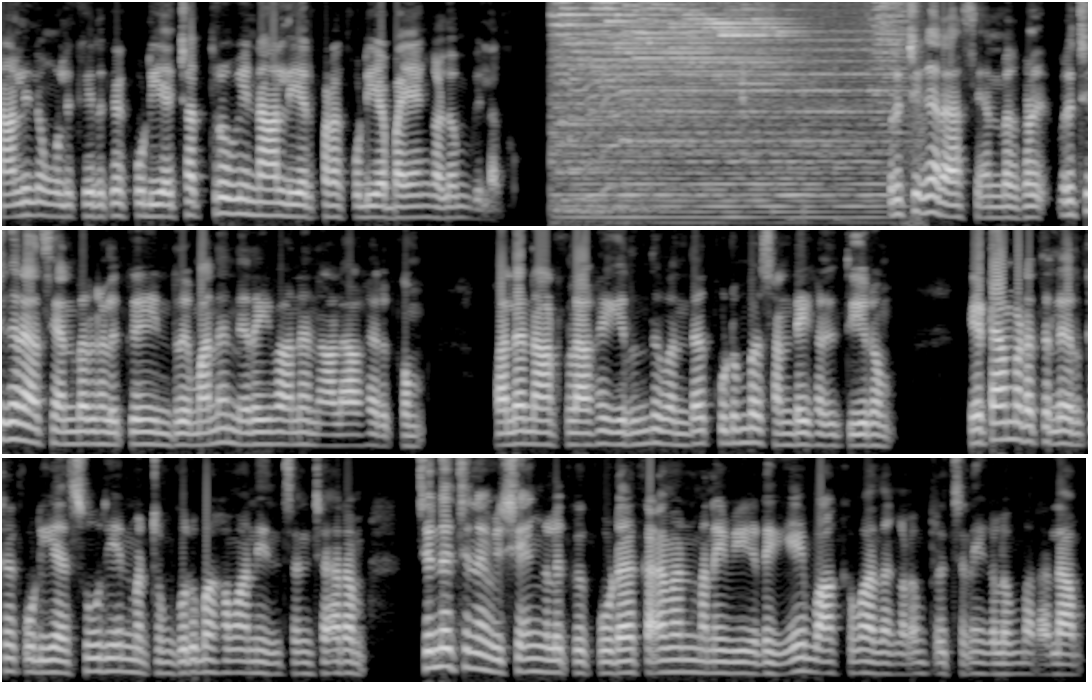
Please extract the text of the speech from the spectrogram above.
நாளில் உங்களுக்கு இருக்கக்கூடிய சத்ருவினால் ஏற்படக்கூடிய பயங்களும் விலகும். விருச்சிக ராசி அன்பர்கள் விருச்சிக ராசி அன்பர்களுக்கு இன்று மன நிறைவான நாளாக இருக்கும். பல நாட்களாக இருந்து வந்த குடும்ப சண்டைகள் தீரும். எட்டாம் இடத்துல இருக்கக்கூடிய சூரியன் மற்றும் குரு பகவானின் சஞ்சாரம் சின்ன சின்ன விஷயங்களுக்கு கூட கணவன் மனைவி இடையே வாக்குவாதங்களும் பிரச்சனைகளும் வரலாம்.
